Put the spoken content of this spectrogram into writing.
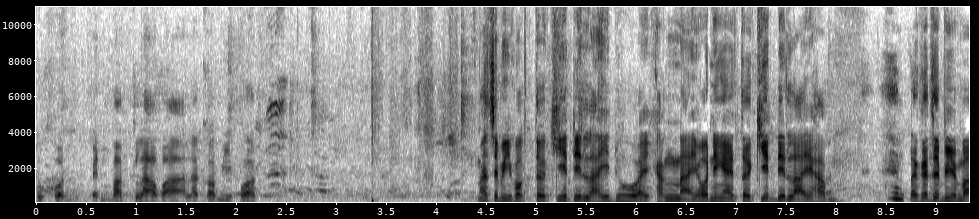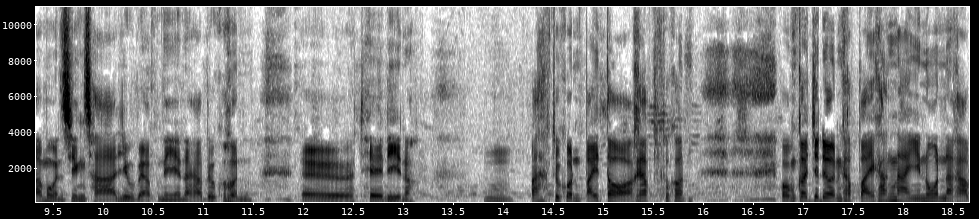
ทุกคนเป็นบักลาวา แล้วก็มีพวก น่าจะมีพวกเตอร์กีดดีไลท์ด้วยข้างในโอ้นี่ไงเตอร์กีดดีไลท์ครับ แล้วก็จะมีม้าหมุนชิงช้าอยู่แบบนี้นะครับ ทุกคน เออเท่ดีเนาะอืมไปทุกคนไปต่อครับ ทุกคน ผมก็จะเดินเข้าไปข้างในนู่นนะครับ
